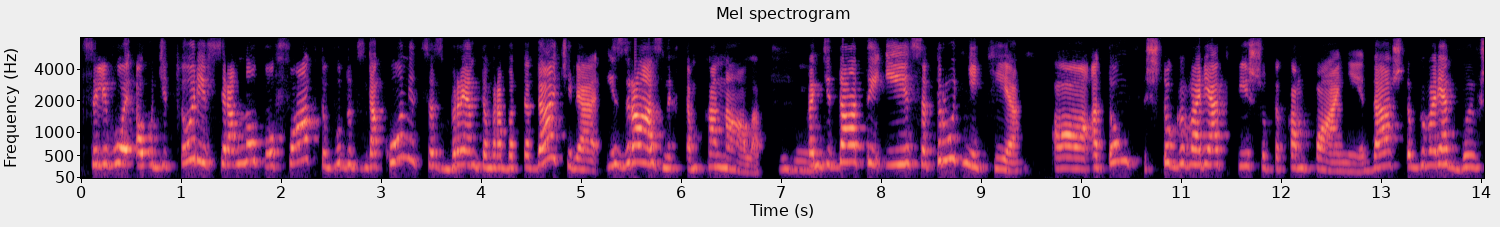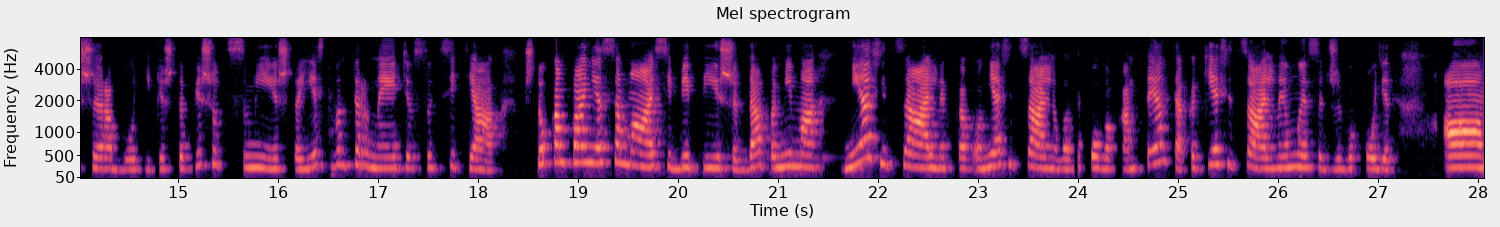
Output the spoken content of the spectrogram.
целевой аудитории все равно по факту будут знакомиться с брендом работодателя из разных там каналов. Угу. Кандидаты и сотрудники а, о том, что говорят, пишут о компании, да, что говорят бывшие работники, что пишут СМИ, что есть в интернете, в соцсетях, что компания сама о себе пишет, да, помимо неофициальных, неофициального такого контента, какие официальные месседжи выходят а,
